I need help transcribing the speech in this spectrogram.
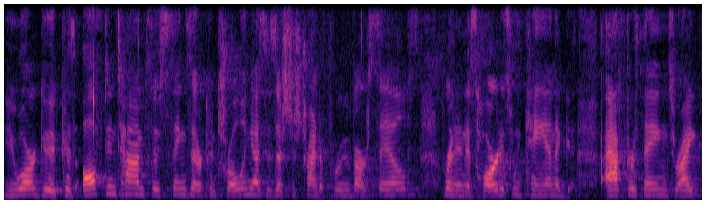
you are good, because oftentimes those things that are controlling us is us just trying to prove ourselves, running as hard as we can after things, right?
